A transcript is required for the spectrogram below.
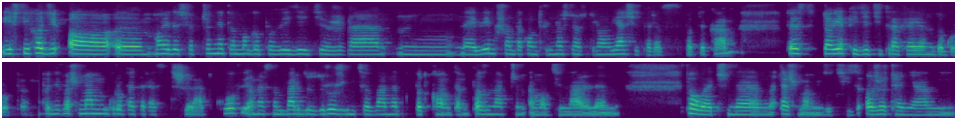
Jeśli chodzi o moje doświadczenie, to mogę powiedzieć, że mm, największą taką trudnością, z którą ja się teraz spotykam, to jest to, jakie dzieci trafiają do grupy. Ponieważ mam grupę teraz trzylatków i one są bardzo zróżnicowane pod kątem poznawczym, emocjonalnym, społecznym. Też mam dzieci z orzeczeniami,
